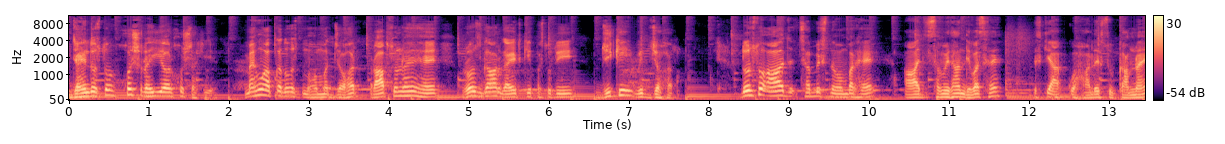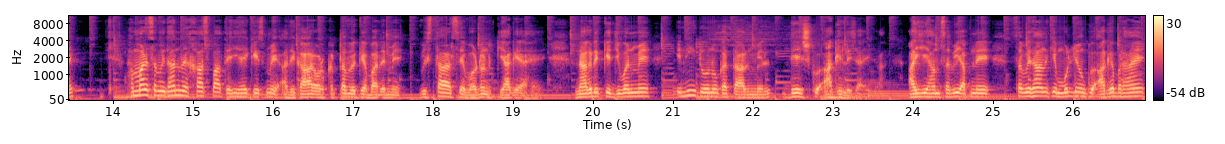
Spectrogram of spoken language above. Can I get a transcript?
जय हिंद दोस्तों, खुश रहिए और खुश रखिए। मैं हूँ आपका दोस्त मोहम्मद जौहर और आप सुन रहे हैं रोज़गार गाइड की प्रस्तुति जीके विद जौहर। दोस्तों, आज 26 नवंबर है, आज संविधान दिवस है, इसकी आपको हार्दिक शुभकामनाएँ। हमारे संविधान में खास बात यही है कि इसमें अधिकार और कर्तव्य के बारे में विस्तार से वर्णन किया गया है। नागरिक के जीवन में इन्हीं दोनों का तालमेल देश को आगे ले जाएगा। आइए हम सभी अपने संविधान के मूल्यों को आगे बढ़ाएँ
